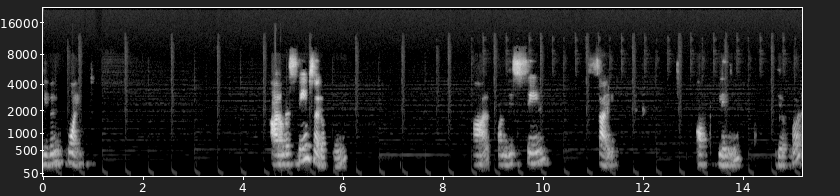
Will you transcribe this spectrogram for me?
given point. Are on the same side of plane are on the same side of plane therefore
